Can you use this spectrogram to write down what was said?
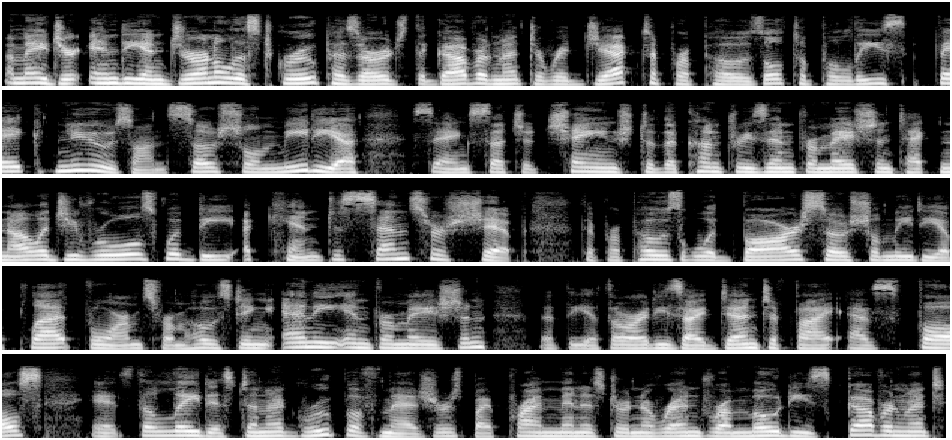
A major Indian journalist group has urged the government to reject a proposal to police fake news on social media, saying such a change to the country's information technology rules would be akin to censorship. The proposal would bar social media platforms from hosting any information that the authorities identify as false. It's the latest in a group of measures by Prime Minister Narendra Modi's government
